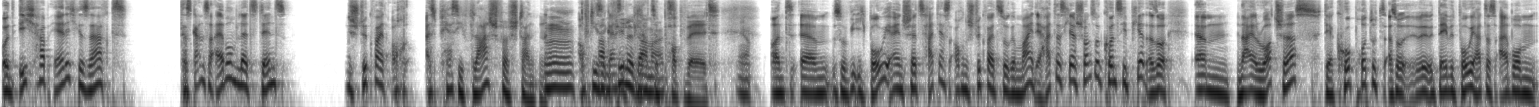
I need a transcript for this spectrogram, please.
Und ich habe ehrlich gesagt das ganze Album Let's Dance ein Stück weit auch als Persiflage verstanden mm, auf diese ganze glatte Popwelt. Ja. Und ähm, so wie ich Bowie einschätze, hat er es auch ein Stück weit so gemeint. Er hat das ja schon so konzipiert. Also ähm, Nile Rodgers, der Co-Produzent, also äh, David Bowie hat das Album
